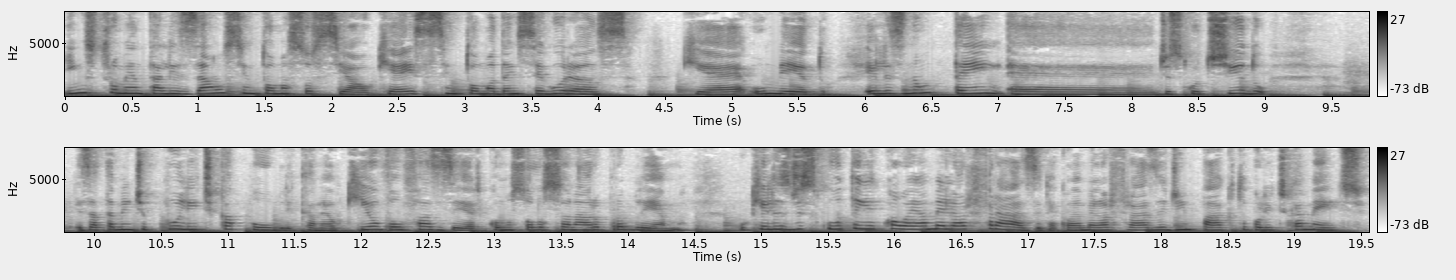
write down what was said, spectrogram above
instrumentalizar um sintoma social, que é esse sintoma da insegurança, que é o medo. Eles não têm é, discutido exatamente política pública, né? O que eu vou fazer, como solucionar o problema. O que eles discutem é qual é a melhor frase, né? Qual é a melhor frase de impacto politicamente.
